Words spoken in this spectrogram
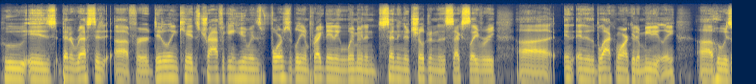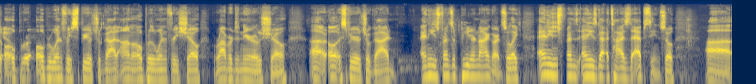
who is been arrested uh, for diddling kids, trafficking humans, forcibly impregnating women, and sending their children into sex slavery uh, in, into the black market immediately. Uh, who is Oprah, Oprah Winfrey's spiritual guide on Oprah Winfrey's show, Robert De Niro's show, uh, oh, spiritual guide, and he's friends with Peter Nygard. So like, and he's friends, and he's got ties to Epstein. So, uh,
